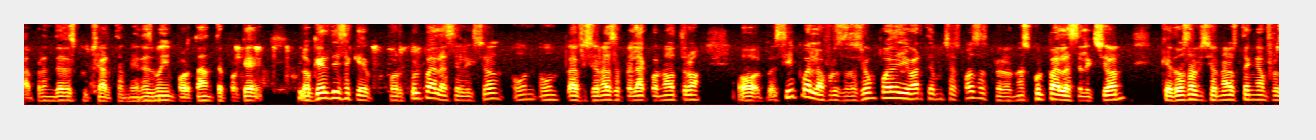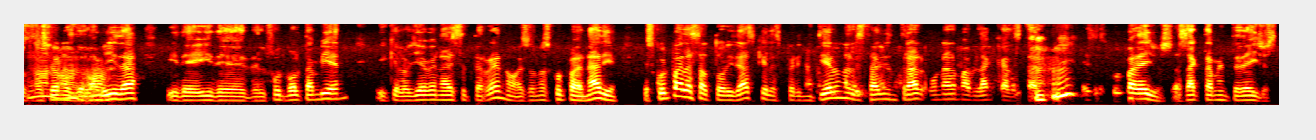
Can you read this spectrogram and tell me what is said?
aprender a escuchar también, es muy importante, porque lo que él dice que por culpa de la selección un, un aficionado se pelea con otro, o pues sí, pues la frustración puede llevarte a muchas cosas, pero no es culpa de la selección que dos aficionados tengan frustraciones no, de la vida y, de, y de, del fútbol también, y que lo lleven a ese terreno, eso no es culpa de nadie, es culpa de las autoridades que les permitieron al estadio entrar un arma blanca al estadio. Esa es culpa de ellos, exactamente de ellos,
